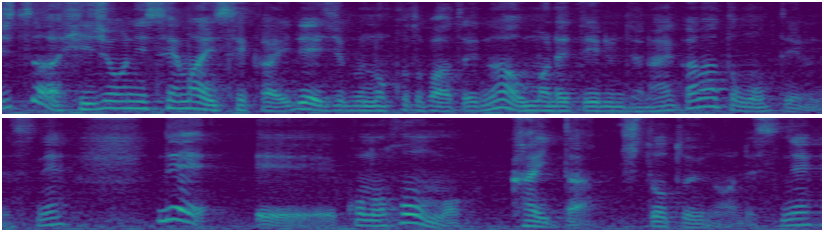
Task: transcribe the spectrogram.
実は非常に狭い世界で自分の言葉というのは生まれているんじゃないかなと思っているんですね。で、えー、この本を書いた人というのはですね、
